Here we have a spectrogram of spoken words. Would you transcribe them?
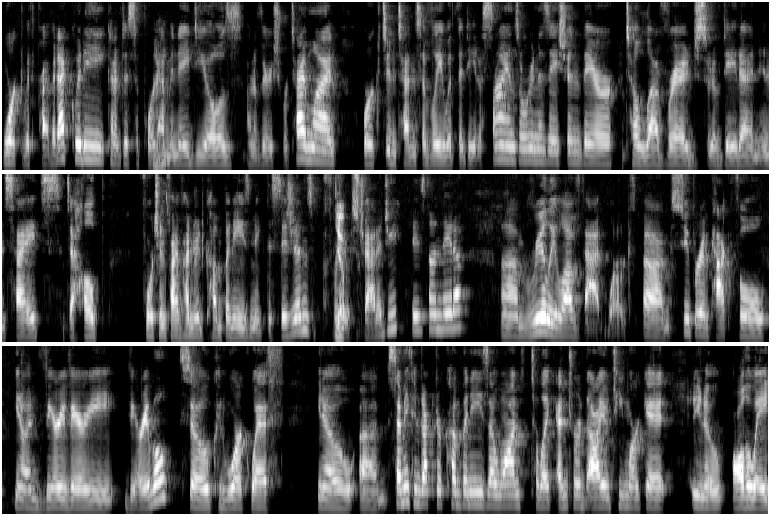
worked with private equity, kind of to support mm-hmm. M and A deals on a very short timeline. Worked intensively with the data science organization there to leverage sort of data and insights to help Fortune 500 companies make decisions for yep. their strategy based on data. Um, really love that work. Um, super impactful, you know, and very, very variable. So could work with, you know, um, semiconductor companies I want to like enter the IoT market, you know, all the way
